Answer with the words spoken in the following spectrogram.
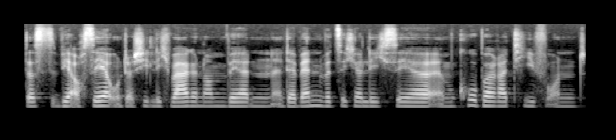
dass wir auch sehr unterschiedlich wahrgenommen werden. Der Ben wird sicherlich sehr ähm, kooperativ und,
